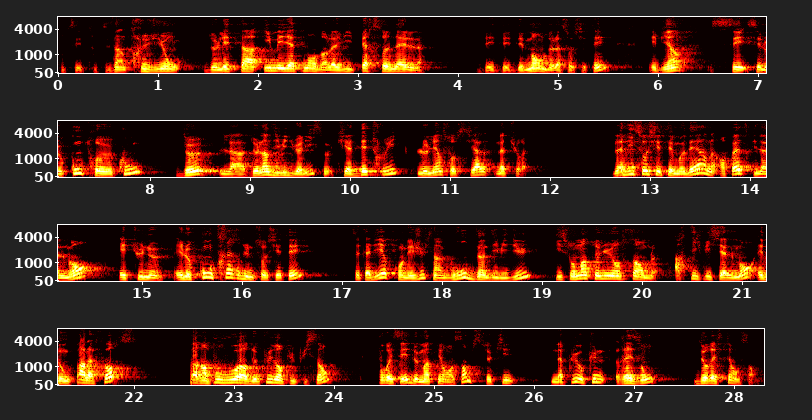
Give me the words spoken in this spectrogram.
toutes ces, toutes ces intrusions de l'État immédiatement dans la vie personnelle des, des, des membres de la société, eh bien, c'est le contre-coup de l'individualisme de qui a détruit le lien social naturel. La dissociété moderne, en fait, finalement, est, une, est le contraire d'une société, c'est-à-dire qu'on est juste un groupe d'individus qui sont maintenus ensemble artificiellement et donc par la force, par un pouvoir de plus en plus puissant, pour essayer de maintenir ensemble ce qui n'a plus aucune raison de rester ensemble.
